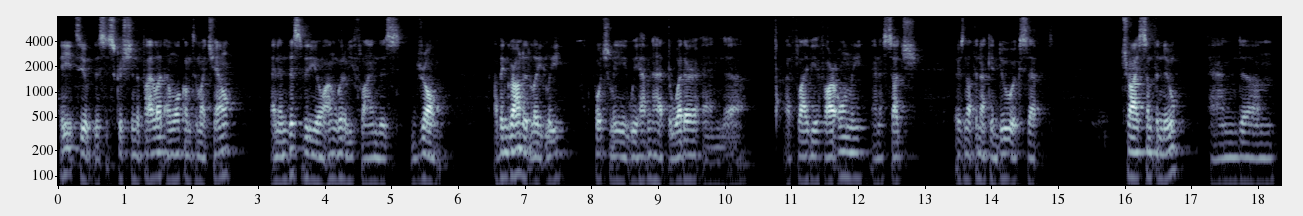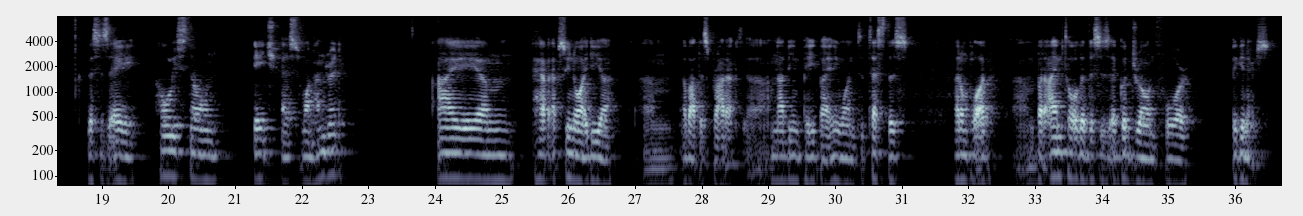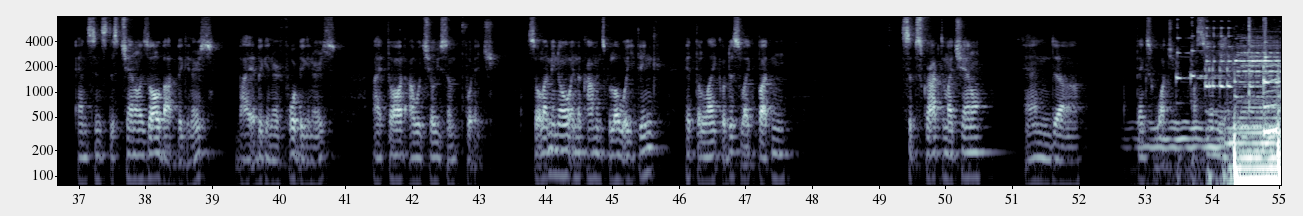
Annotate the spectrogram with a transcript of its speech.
Hey YouTube, this is Christian the Pilot and welcome to my channel and in this video I'm going to be flying this drone. I've been grounded lately, unfortunately we haven't had the weather and uh, I fly VFR only and as such there's nothing I can do except try something new and um, this is a Holy Stone HS100. I um, have absolutely no idea um, about this product. Uh, I'm not being paid by anyone to test this. I don't plug, um, but I am told that this is a good drone for beginners. And since this channel is all about beginners, by a beginner for beginners, I thought I would show you some footage. So let me know in the comments below what you think. Hit the like or dislike button. Subscribe to my channel. And uh, thanks for watching. I'll see you.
